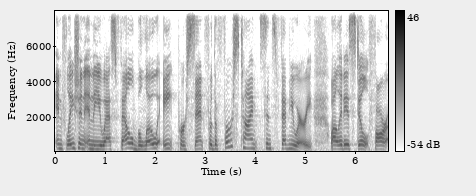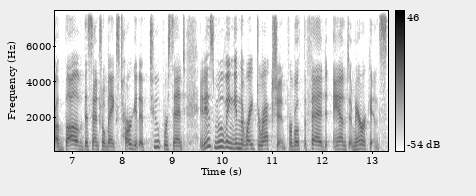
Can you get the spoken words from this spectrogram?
Inflation in the U.S. fell below 8% for the first time since February. While it is still far above the central bank's target of 2%, it is moving in the right direction for both the Fed and Americans.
